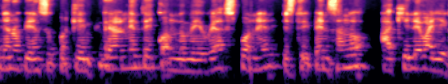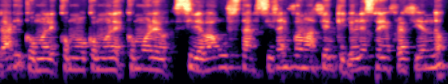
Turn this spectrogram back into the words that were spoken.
ya no pienso, porque realmente cuando me voy a exponer estoy pensando a quién le va a llegar y cómo le, cómo, cómo le, cómo le, si le va a gustar, si esa información que yo le estoy ofreciendo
